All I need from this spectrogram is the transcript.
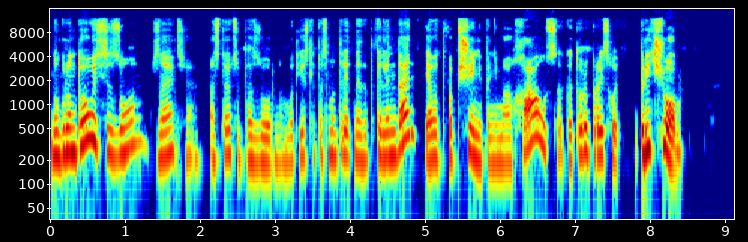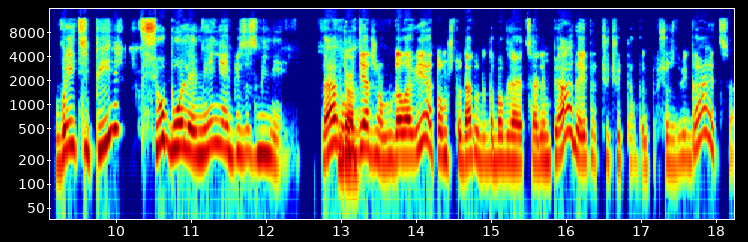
Но грунтовый сезон, знаете, остается позорным. Вот если посмотреть на этот календарь, я вот вообще не понимаю хаоса, который происходит. Причем в ATP все более-менее без изменений. Да, но да. мы держим в голове о том, что да, туда добавляется Олимпиада, это чуть-чуть там как бы все сдвигается.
